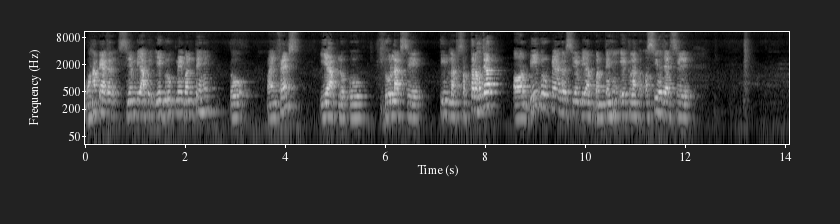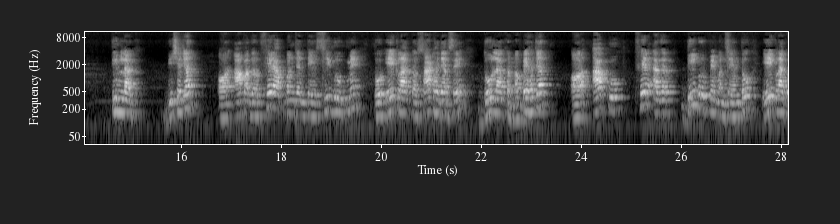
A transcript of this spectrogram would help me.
वहाँ पे अगर सीएमडी आप ए ग्रुप में बनते हैं तो माय फ्रेंड्स ये आप लोग को दो लाख से तीन लाख सत्तर हज़ार और बी ग्रुप में अगर सीएमडी आप बनते हैं, एक लाख अस्सी हज़ार से तीन लाख बीस हज़ार। और आप अगर फिर आप बन जाते हैं सी ग्रुप में तो एक लाख साठ हज़ार से दो लाख नब्बे हज़ार। और आपको फिर अगर डी ग्रुप में बनते हैं तो एक लाख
